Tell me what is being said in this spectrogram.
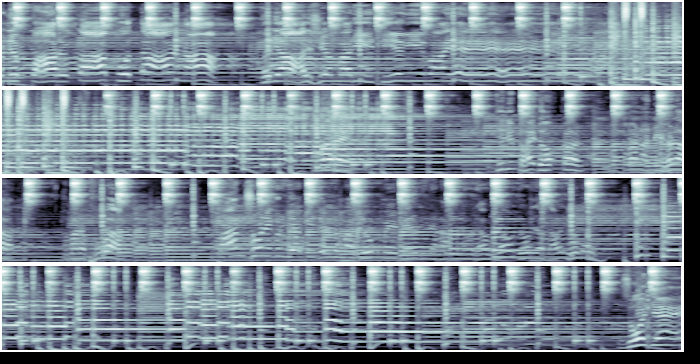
જેને પારકા પોતાના કર્યા હશે મારી દેવી વાએ મારે દિલીપભાઈ ડોક્ટર મકવાના નેહડા અમારા ફુવા પાંચસો ની રૂપિયા જોજે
